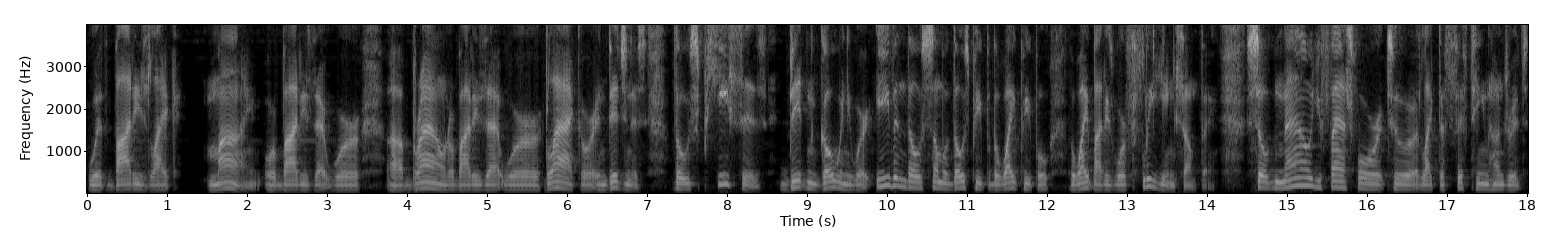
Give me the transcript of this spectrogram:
with bodies like mine or bodies that were uh, brown or bodies that were black or indigenous. Those pieces didn't go anywhere, even though some of those people, the white people, the white bodies were fleeing something. So now you fast forward to uh, like the 1500s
